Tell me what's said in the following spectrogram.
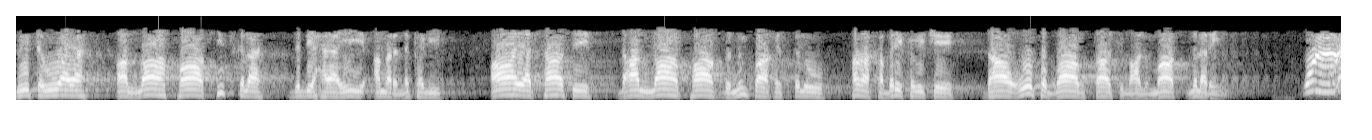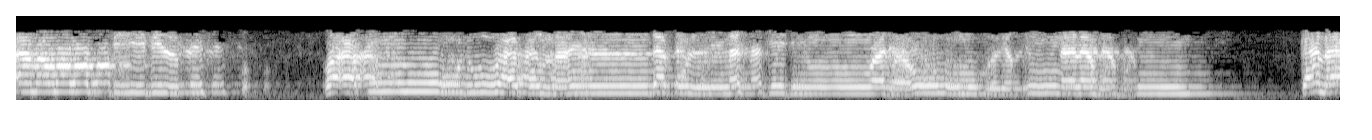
دوی ته وایا الله پاک هیڅکله د بې حیایي امر نه کوي آیا تاسو د الله پاک د نوم پاکستلو هغه خبرې کوي چې دا او په باب تاسو معلومات نه لرئ قل امر ربي بالقسط وأقيموا وجوهكم عند كل مسجد وادعوه مخلصين له الدين كما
